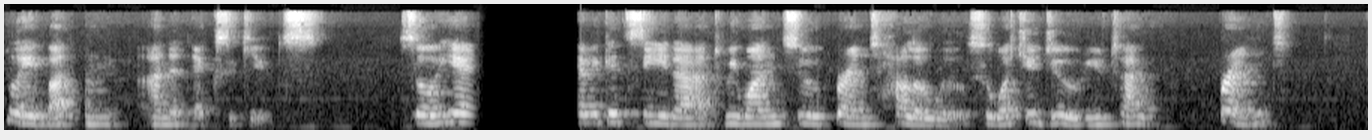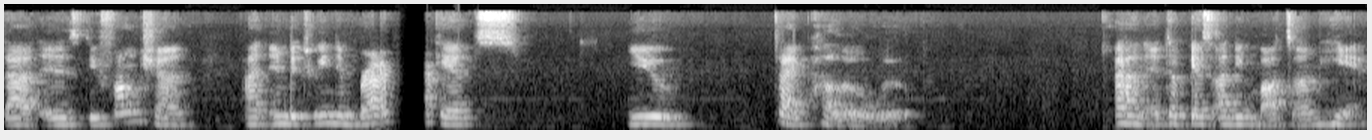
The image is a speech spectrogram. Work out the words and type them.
play button and it executes. So here we can see that we want to print hello world. So what you do, you type print, that is the function, and in between the brackets, you type hello world. And it appears at the bottom here.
